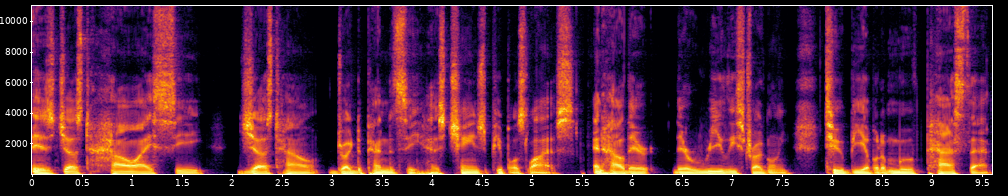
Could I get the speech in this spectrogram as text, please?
is just how I see just how drug dependency has changed people's lives and how they're they're really struggling to be able to move past that.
